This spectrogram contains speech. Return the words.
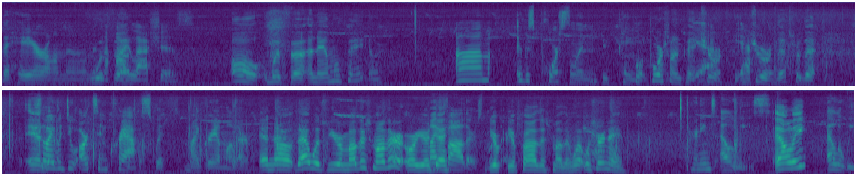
the hair on them and With the the- eyelashes. Oh, with uh, enamel paint? Or Um, it was porcelain paint. por- porcelain paint? Yeah, Sure. yeah. Sure. That's for that. And so I would do arts and crafts with my grandmother, and now that was your mother's mother or your my father's mother. Your your father's mother. What was her name? Her name's Eloise. Ellie. Eloise.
